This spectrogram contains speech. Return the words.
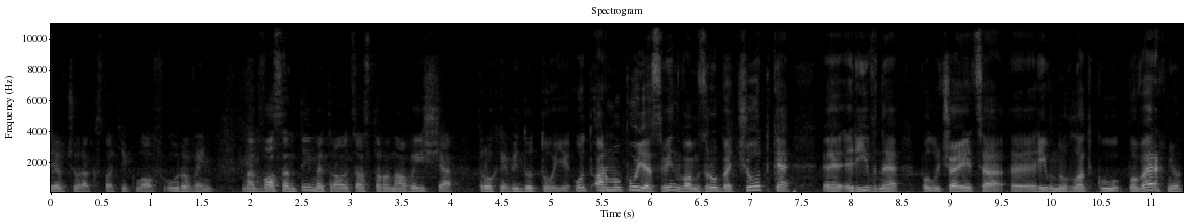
я вчора, кстати, клав уровень, на 2 см оця сторона вища, трохи від отої. От армопояс він вам зробить чітке, е, рівне, получається, е, рівну гладку поверхню,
